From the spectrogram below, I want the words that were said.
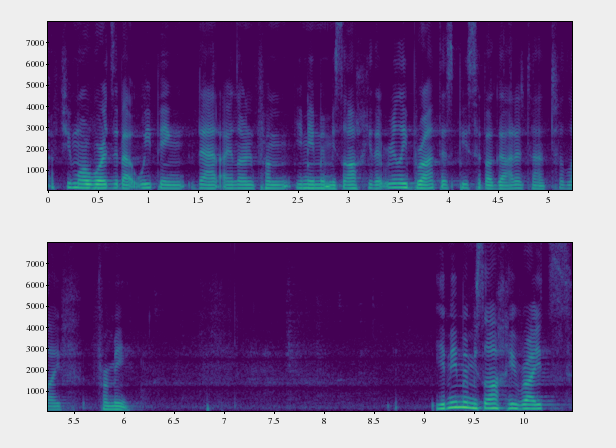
a few more words about weeping that I learned from Yemima Mizrahi that really brought this piece of Aggadata to life for me. Yemima Mizrahi writes,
